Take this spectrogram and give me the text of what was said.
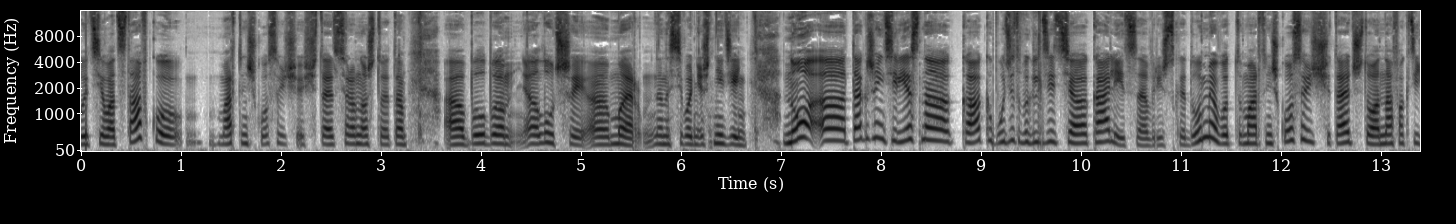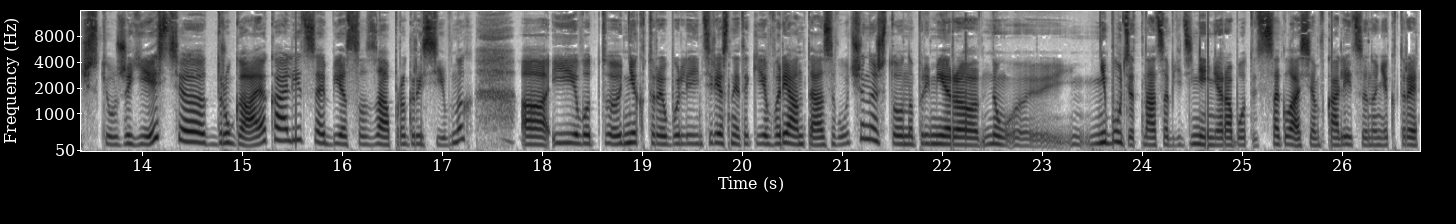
уйти в отставку. Мартинш Косович считает все равно, что это э, был бы лучший э, мэр на сегодняшний день. Но э, также интересно, как будет выглядеть э, коалиция в Рижской думе. Вот Мартинш Косович считает, что она фактически уже есть. Э, другая коалиция, без за прогрессивных. Э, и вот некоторые были интересные такие варианты озвучены, что, например, э, ну, э, не будет нацобъединения объединения работать с согласием в коалиции, но некоторые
